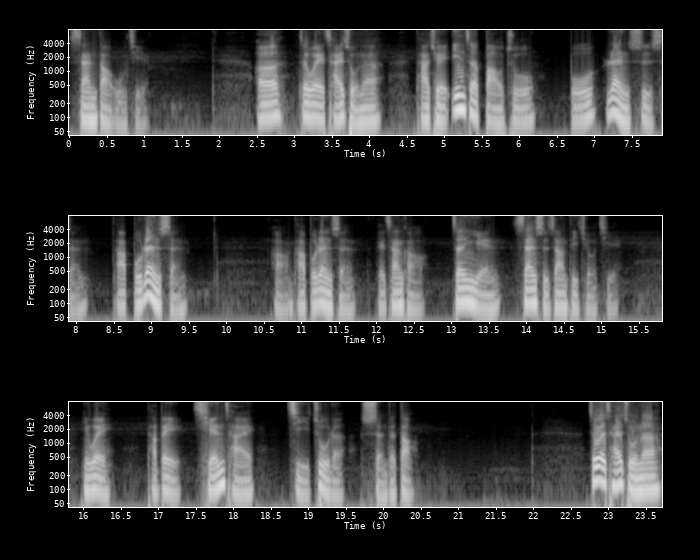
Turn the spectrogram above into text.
三到五节，而这位财主呢，他却因着宝足不认识神，他不认神，啊，他不认神，可以参考箴言三十章第九节，因为他被钱财挤住了神的道。这位财主呢，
